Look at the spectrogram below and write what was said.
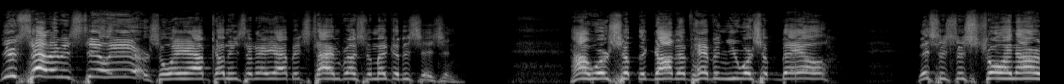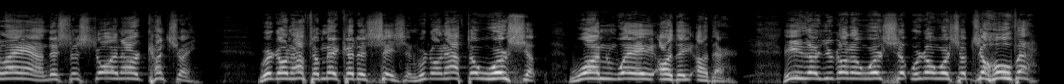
You tell him it's still here. So Ahab comes, he said, Ahab, it's time for us to make a decision. I worship the God of heaven, you worship Baal. This is destroying our land, this is destroying our country. We're going to have to make a decision. We're going to have to worship one way or the other. Either you're going to worship, we're going to worship Jehovah,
